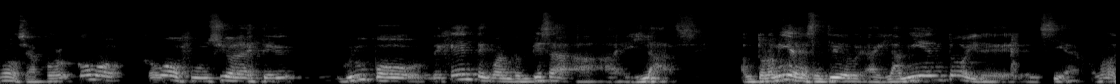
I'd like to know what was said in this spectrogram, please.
O sea, por cómo, cómo funciona este grupo de gente cuando empieza a, aislarse. Autonomía en el sentido de aislamiento y de encierro.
